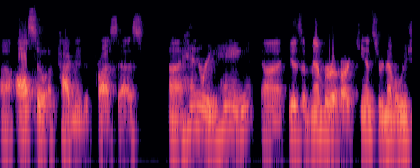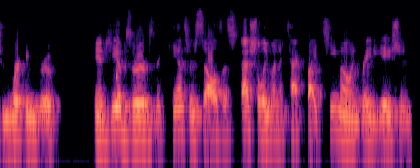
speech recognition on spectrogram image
uh, also a cognitive process. Uh, Henry Heng uh, is a member of our Cancer and Evolution Working Group, and he observes that cancer cells, especially when attacked by chemo and radiation,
